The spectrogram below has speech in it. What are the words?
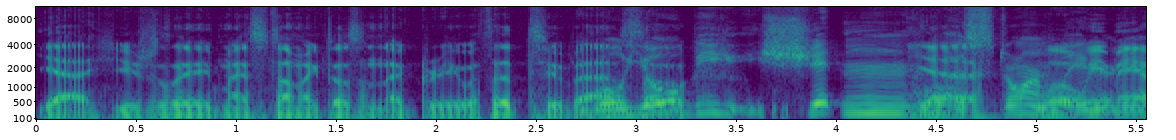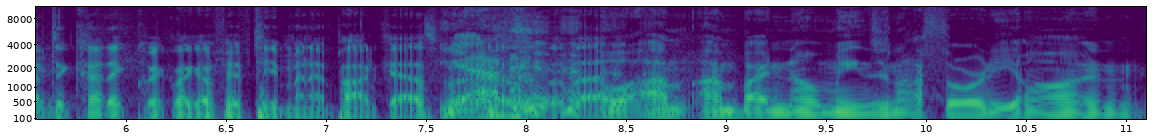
usually my stomach doesn't agree with it too bad. well, so- you'll be shitting yeah. a storm well, we later, may have to cut it quick, like a 15 minute podcast. But Yeah. other than that, Well, I'm I'm by no means an authority on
